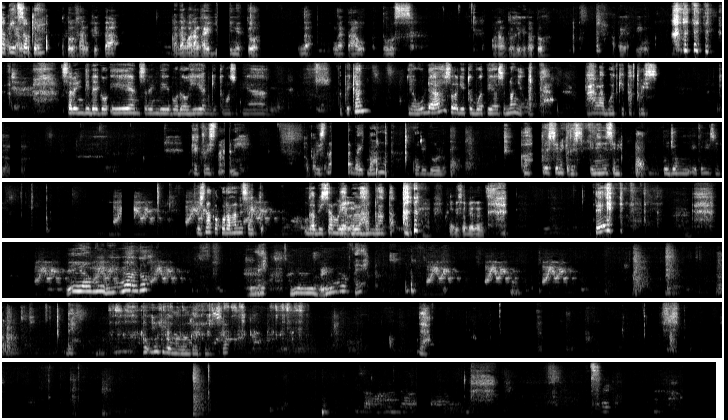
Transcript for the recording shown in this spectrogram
Tapi it's kadang okay. ketulusan kita. Kadang orang kayak gini tuh nggak nggak tahu tulus orang tulus kita tuh apa ya bingung. Sering dibegoin, sering dibodohin gitu maksudnya. Tapi kan ya udah, selagi itu buat dia senang ya udah. Pahala buat kita. Betul. Kayak Krisna nih. Apa Krisna baik banget dari dulu. Ah, Chris ini Chris, ininya sini. Ujung itunya sini. Krisna kekurangannya satu. Nggak bisa ngeliat Balance. belahan rata. Nggak bisa balance. Eh, Iya, bingung tuh. Eh. Iya, bingung. deh. Kok lu juga malah nggak bisa?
